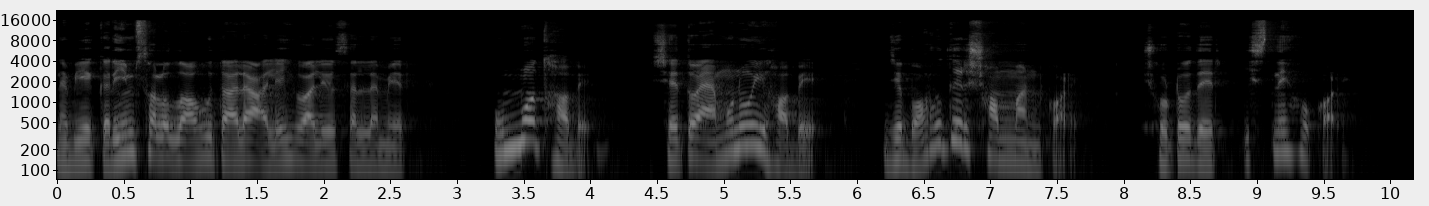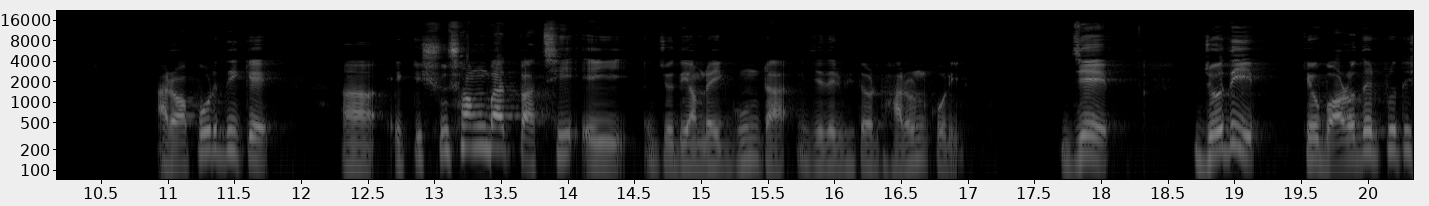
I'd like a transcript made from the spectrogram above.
নবী করিম সাল্লাহ তালা আলহি আলী সাল্লামের উম্মত হবে, সে তো এমনই হবে যে বড়দের সম্মান করে, ছোটদের স্নেহ করে। আর অপরদিকে একটি সুসংবাদ পাচ্ছি, এই যদি আমরা এই গুণটা নিজেদের ভিতর ধারণ করি, যে যদি কেউ বড়দের প্রতি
